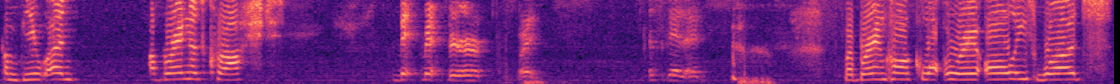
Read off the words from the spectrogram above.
computing. My brain has crashed. Bit, bit, bit. Right. Let's get in. My brain can't cooperate all these words.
